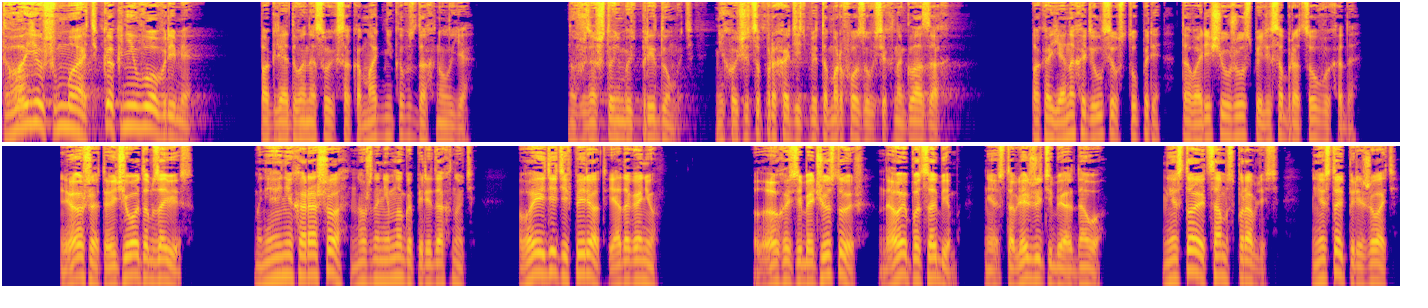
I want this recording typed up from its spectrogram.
«Твою ж мать, как не вовремя!» Поглядывая на своих сокомандников, вздохнул я. Нужно что-нибудь придумать. Не хочется проходить метаморфозу у всех на глазах. Пока я находился в ступоре, товарищи уже успели собраться у выхода. «Лёша, ты чего там завис?» «Мне нехорошо, нужно немного передохнуть. Вы идите вперед, я догоню». «Плохо себя чувствуешь? Давай подсобим. Не оставлять же тебя одного». «Не стоит, сам справлюсь. Не стоит переживать».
